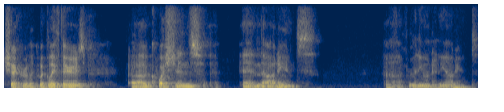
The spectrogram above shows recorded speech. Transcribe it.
check really quickly if there's uh, questions in the audience uh, from anyone in the audience.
